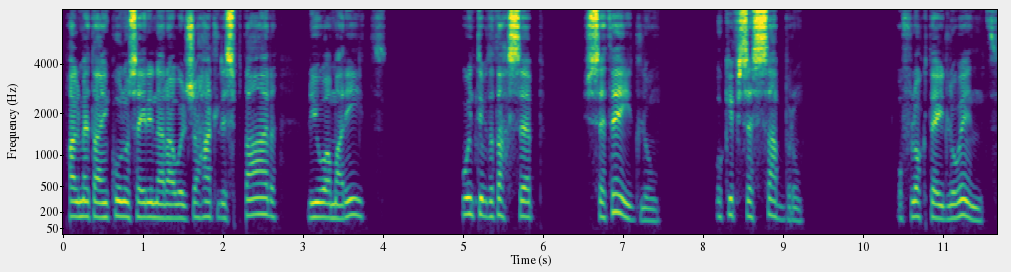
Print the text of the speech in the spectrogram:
Bħal meta nkunu sejrin naraw il xaħat l-isptar li huwa marid u inti bda taħseb x'se tgħidlu u kif se sabru. U flok tgħidlu int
